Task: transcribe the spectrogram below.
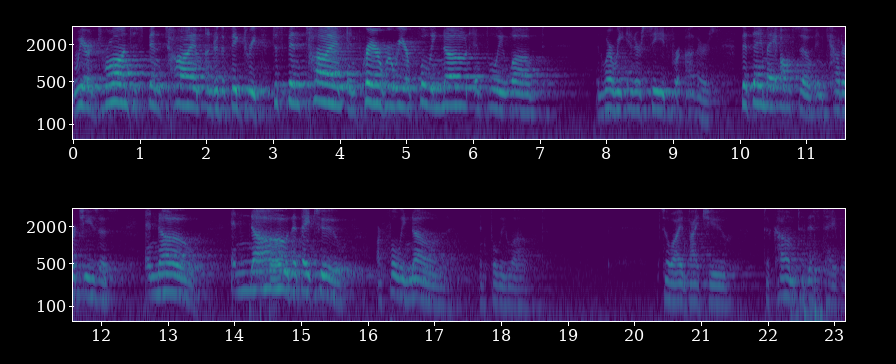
We are drawn to spend time under the fig tree, to spend time in prayer where we are fully known and fully loved, and where we intercede for others, that they may also encounter Jesus and know and know that they too are fully known and fully loved. So I invite you to come to this table,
